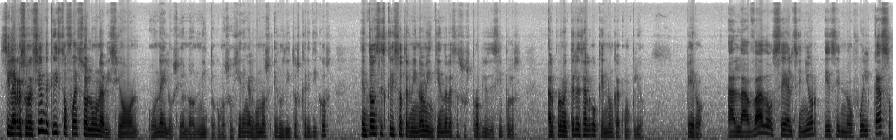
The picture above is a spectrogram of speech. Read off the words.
Si la resurrección de Cristo fue solo una visión, una ilusión o un mito, como sugieren algunos eruditos críticos, entonces Cristo terminó mintiéndoles a sus propios discípulos, al prometerles algo que nunca cumplió. Pero alabado sea el Señor, ese no fue el caso.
